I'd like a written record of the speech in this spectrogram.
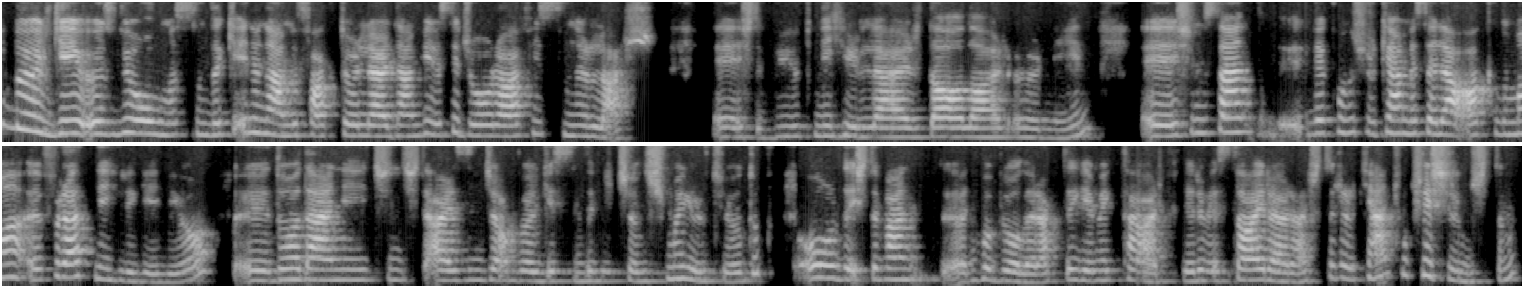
bir bölgeye özgü olmasındaki en önemli faktörlerden birisi coğrafi sınırlar e, işte büyük nehirler, dağlar örneğin. E, şimdi senle konuşurken mesela aklıma e, Fırat Nehri geliyor. E, Doğa Derneği için işte Erzincan bölgesinde bir çalışma yürütüyorduk. Orada işte ben hani hobi olarak da yemek tarifleri vesaire araştırırken çok şaşırmıştım.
